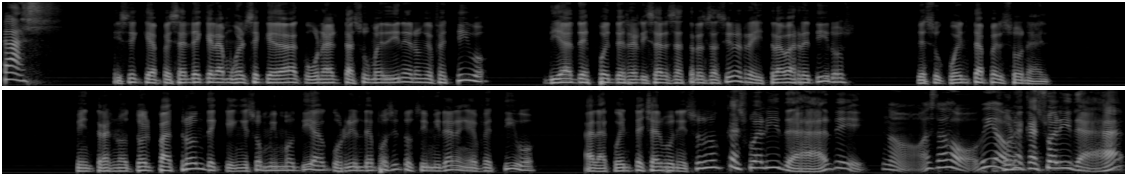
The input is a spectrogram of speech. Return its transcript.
Cash. Dice que a pesar de que la mujer se quedaba con una alta suma de dinero en efectivo, días después de realizar esas transacciones registraba retiros de su cuenta personal. Mientras notó el patrón de que en esos mismos días ocurrió un depósito similar en efectivo a la cuenta Charbonnier. Eso son casualidades. No, eso es obvio. Es una casualidad.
